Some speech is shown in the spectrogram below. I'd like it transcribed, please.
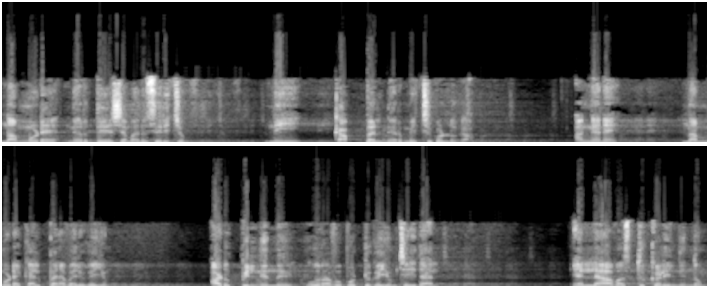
നമ്മുടെ നിർദ്ദേശമനുസരിച്ചും നീ കപ്പൽ നിർമ്മിച്ചുകൊള്ളുക. അങ്ങനെ നമ്മുടെ കൽപ്പന വരുകയും അടുപ്പിൽ നിന്ന് ഉറവ് പൊട്ടുകയും ചെയ്താൽ എല്ലാ വസ്തുക്കളിൽ നിന്നും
